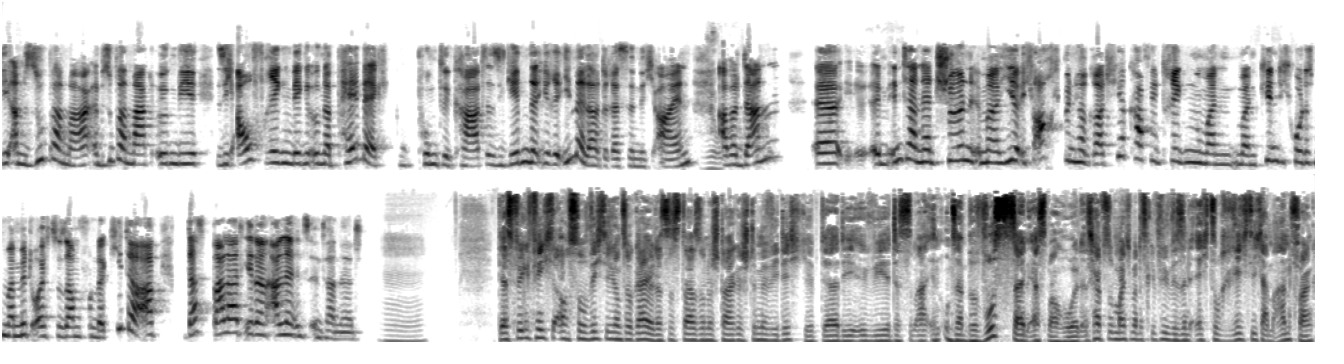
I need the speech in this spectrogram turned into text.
die am Supermarkt, im Supermarkt irgendwie sich aufregen wegen irgendeiner Payback-Punktekarte. Sie geben da ihre E-Mail-Adresse nicht ein. Jo. Aber dann äh, im Internet schön immer hier, ich, ach, ich bin ja gerade hier Kaffee trinken, mein, mein Kind, ich hole das mal mit euch zusammen von der Kita ab. Das ballert ihr dann alle ins Internet. Mhm. Deswegen finde ich es auch so wichtig und so geil, dass es da so eine starke Stimme wie dich gibt, ja, die irgendwie das in unser Bewusstsein erstmal holt. Ich habe so manchmal das Gefühl, wir sind echt so richtig am Anfang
